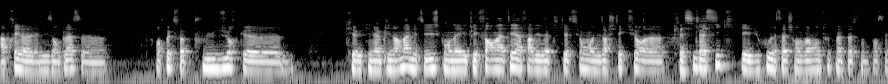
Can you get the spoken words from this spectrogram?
Après, la, la mise en place, je pense pas que ce soit plus dur que- qu'une appli normale, mais c'est juste qu'on a été formaté à faire des applications, des architectures euh, Classique. classiques, et du coup là ça change vraiment toute notre façon de penser.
